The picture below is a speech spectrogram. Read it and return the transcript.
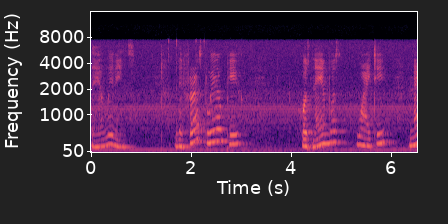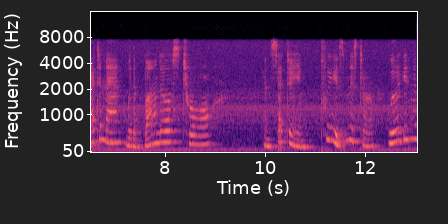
their livings. The first little pig, whose name was Whitey, met a man with a bundle of straw and said to him, Please, mister, will you give me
